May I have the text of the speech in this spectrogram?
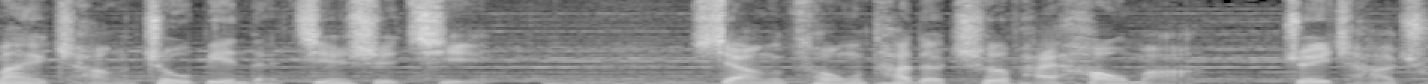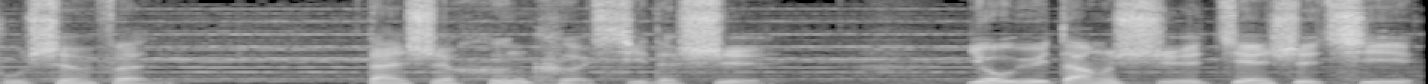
卖场周边的监视器，想从他的车牌号码追查出身份。但是很可惜的是，由于当时监视器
